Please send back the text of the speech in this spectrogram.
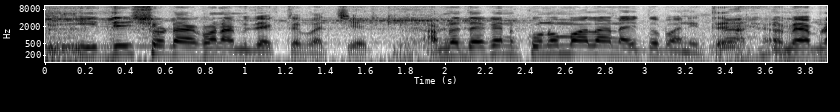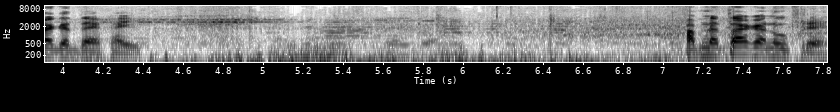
এই- দৃশ্যটা এখন আমি দেখতে পাচ্ছি আর কি। আপনি দেখেন কোনো মালা নাই তো পানিতে। আমি আপনাকে দেখাই। আপনি তাকান উপরে।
